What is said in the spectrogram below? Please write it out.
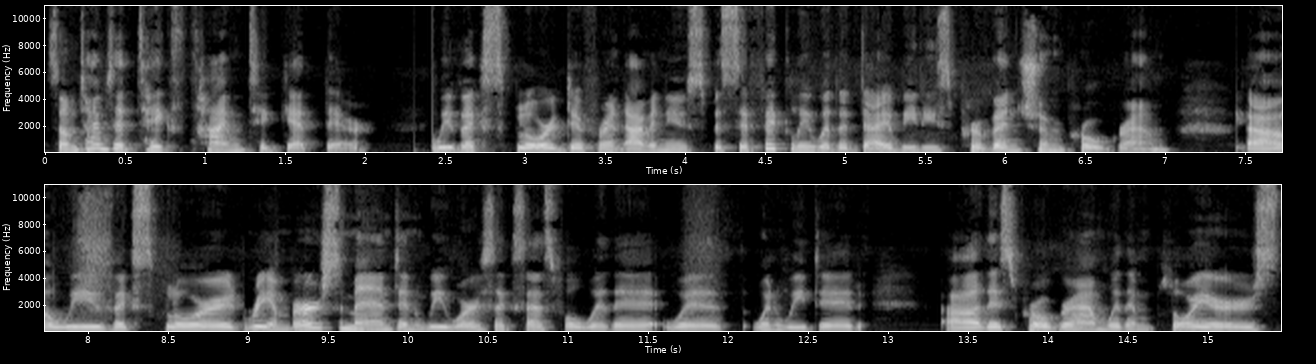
sometimes it takes time to get there. We've explored different avenues, specifically with the diabetes prevention program. Uh, we've explored reimbursement, and we were successful with it with when we did uh, this program with employers.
